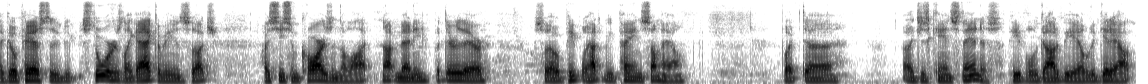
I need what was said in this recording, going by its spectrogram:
I go past the stores like Acme and such. I see some cars in the lot, not many, but they're there. So people have to be paying somehow. But uh, I just can't stand this. People have got to be able to get out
